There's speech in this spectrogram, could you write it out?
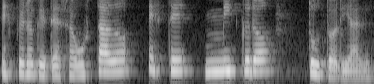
Espero que te haya gustado este micro tutorial.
